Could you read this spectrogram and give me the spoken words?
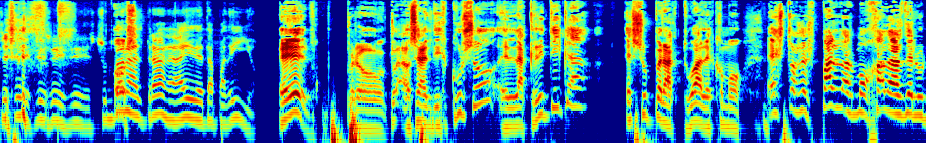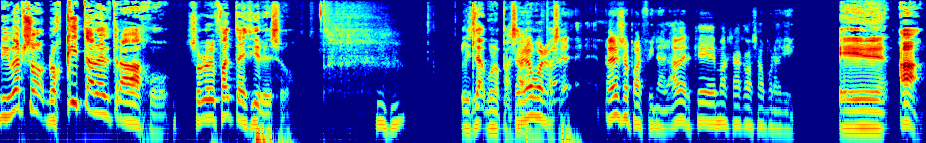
Sí, sí, sí, sí, sí. Es un Donald Trump ahí de tapadillo. Eh, pero, o sea, el discurso, en la crítica, es súper actual. Es como, estos espaldas mojadas del universo nos quitan el trabajo. Solo le falta decir eso. Bueno, pasada, Pero bueno, pasada. eh, pero eso para el final. A ver, ¿qué más ha causado por aquí? Eh, ah,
